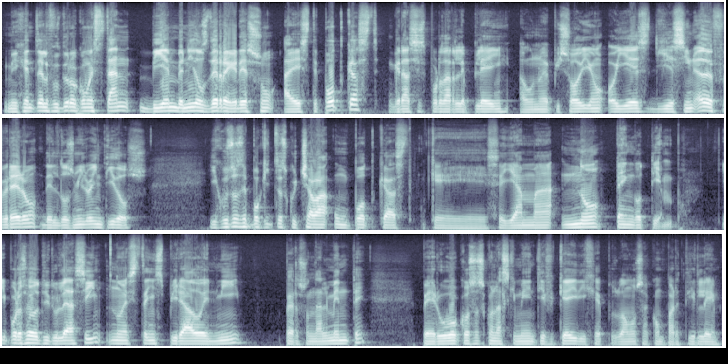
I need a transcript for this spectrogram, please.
Mi gente del futuro, ¿cómo están? Bienvenidos de regreso a este podcast. Gracias por darle play a un nuevo episodio. Hoy es 19 de febrero del 2022 y justo hace poquito escuchaba un podcast que se llama No tengo tiempo. Y por eso lo titulé así, no está inspirado en mí personalmente, pero hubo cosas con las que me identifiqué y dije, pues vamos a compartirle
